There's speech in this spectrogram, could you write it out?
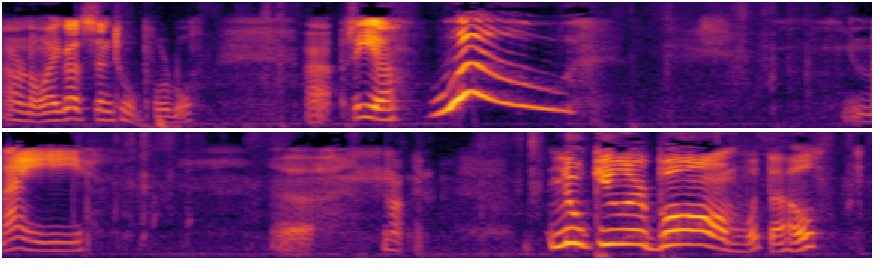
I don't know. I got sent to a portal. Alright, see ya. Woo! Bye. Uh, not nuclear bomb. What the hell?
